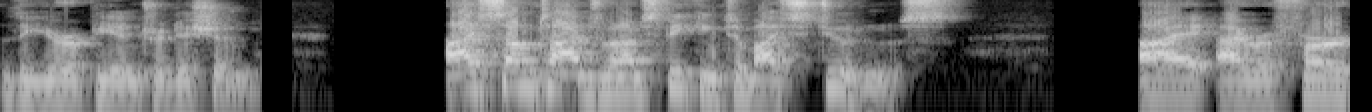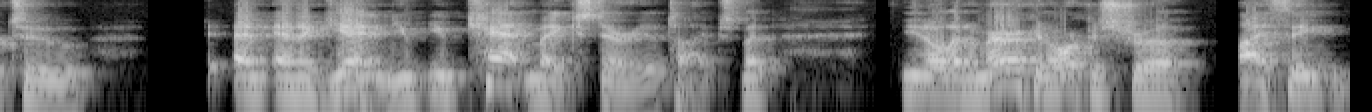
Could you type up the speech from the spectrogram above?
the European tradition. I sometimes, when I'm speaking to my students, I, I refer to, and, and again, you, you can't make stereotypes, but you know, an American orchestra, I think,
